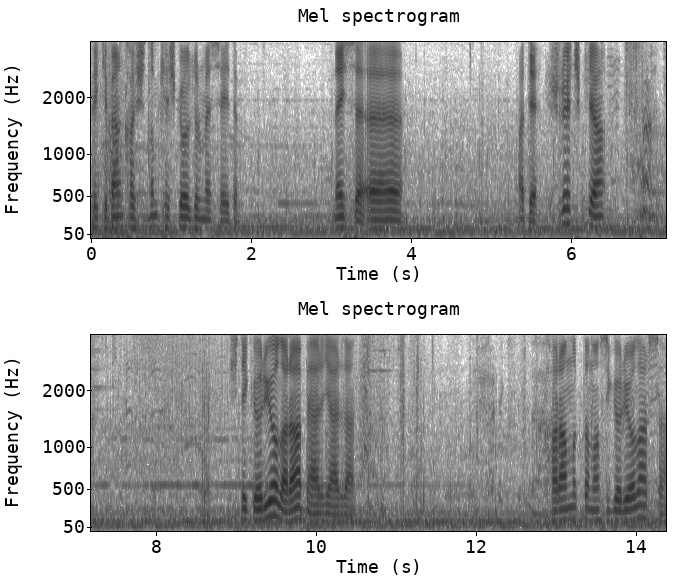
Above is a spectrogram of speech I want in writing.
Peki ben kaşındım keşke öldürmeseydim. Neyse eee Hadi şuraya çık ya. İşte görüyorlar abi her yerden. Karanlıkta nasıl görüyorlarsa.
